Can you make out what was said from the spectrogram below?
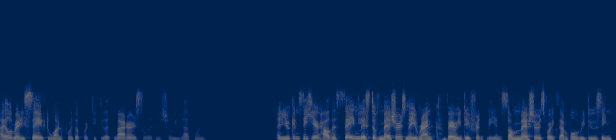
I already saved one for the particulate matters, so let me show you that one. And you can see here how the same list of measures may rank very differently. And some measures, for example, reducing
